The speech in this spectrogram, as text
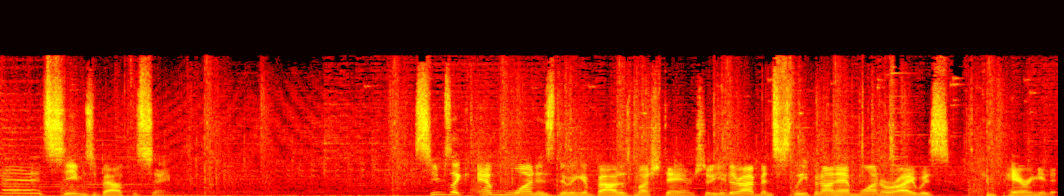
Eh, it seems about the same. Seems like M1 is doing about as much damage. So either I've been sleeping on M1 or I was comparing it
